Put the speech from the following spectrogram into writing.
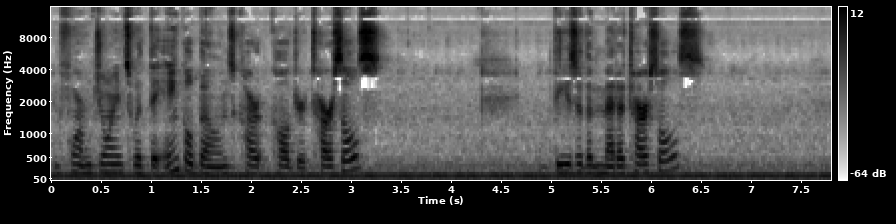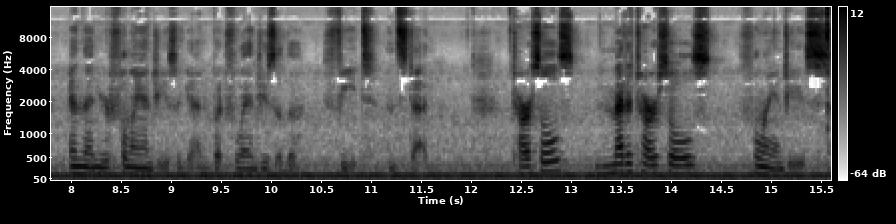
and form joints with the ankle bones called your tarsals these are the metatarsals, and then your phalanges again, but phalanges of the feet instead. Tarsals, metatarsals, phalanges.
